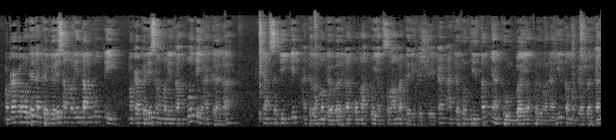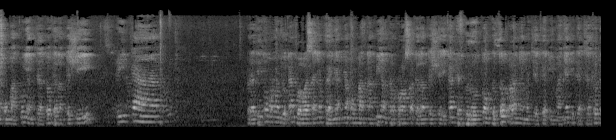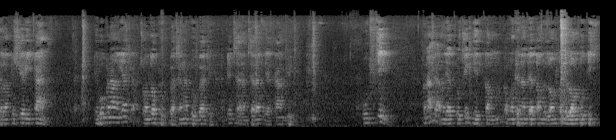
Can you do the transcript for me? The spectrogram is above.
maka kemudian ada garis yang melintang putih. Maka garis yang melintang putih adalah yang sedikit adalah menggambarkan umatku yang selamat dari kesyirikan. Adapun hitamnya domba yang berwarna hitam menggambarkan umatku yang jatuh dalam kesyirikan. Berarti itu menunjukkan bahwasanya banyaknya umat Nabi yang terperosok dalam kesyirikan dan beruntung betul orang yang menjaga imannya tidak jatuh dalam kesyirikan. Ibu pernah lihat kan? Contoh domba, jangan domba deh. Mungkin jarang-jarang lihat kambing. Kucing. Pernah nggak melihat kucing hitam, kemudian ada tembelong-tembelong putih?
